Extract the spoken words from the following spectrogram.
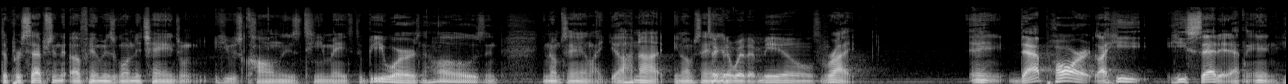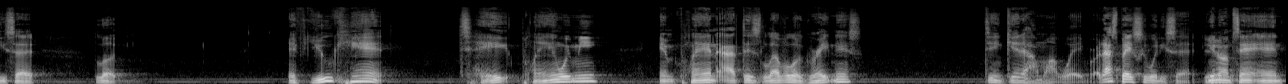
the perception of him is going to change when he was calling his teammates the b words and hoes and you know what I'm saying like y'all not you know what I'm saying Taking away their meals. Right. And that part, like he he said it at the end. He said, "Look, if you can't take playing with me and playing at this level of greatness, didn't get out of my way, bro." That's basically what he said. You know what I'm saying? And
